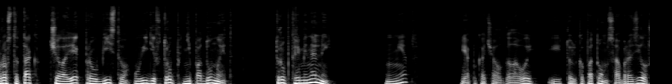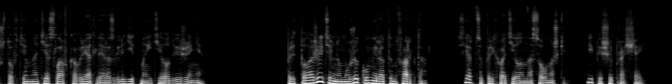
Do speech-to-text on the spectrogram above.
Просто так человек про убийство, увидев труп, не подумает. Труп криминальный? Нет. Я покачал головой и только потом сообразил, что в темноте Славка вряд ли разглядит мои телодвижения. Предположительно, мужик умер от инфаркта. Сердце прихватило на солнышке. И пиши прощай.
